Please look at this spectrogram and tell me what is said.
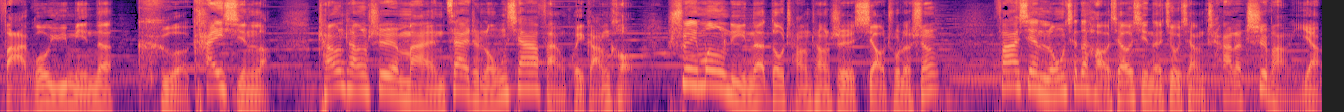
法国渔民呢可开心了，常常是满载着龙虾返回港口，睡梦里呢都常常是笑出了声。发现龙虾的好消息呢，就像插了翅膀一样，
